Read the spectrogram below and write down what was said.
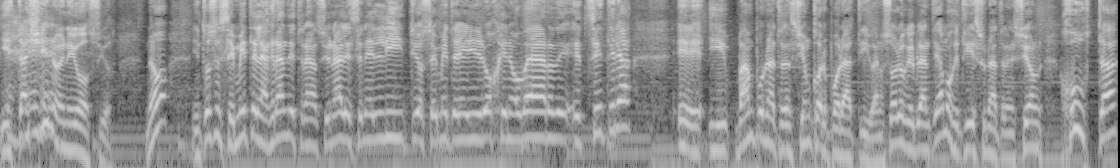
y está lleno de negocios, Y entonces se meten las grandes transnacionales en el litio, se meten en el hidrógeno verde, etcétera, eh, y van por una transición corporativa. Nosotros lo que planteamos es que es una transición justa,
